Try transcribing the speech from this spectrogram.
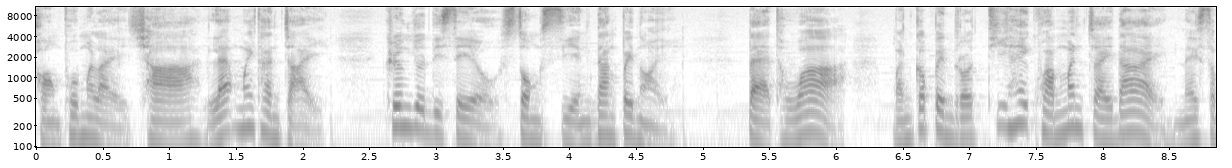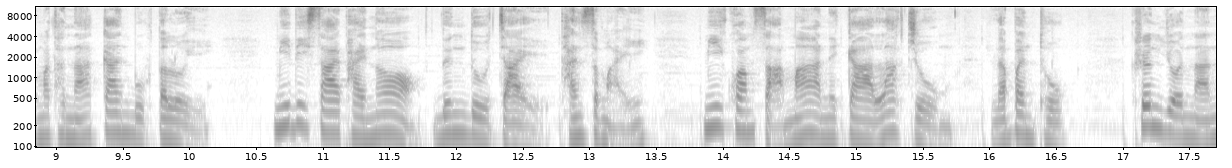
ของพวงมาลัยช้าและไม่ทันใจ เครื่องยนต์ดีเซลส่งเสียงดังไปหน่อย แต่ทว่ามันก็เป็นรถที่ให้ความมั่นใจได้ในสมรรถนะการบุกตะลุย มีดีไซน์ภายนอกดึงดูใจทันสมัย มีความสามารถในการลากจูง และบรรทุก เครื่องยนต์นั้น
